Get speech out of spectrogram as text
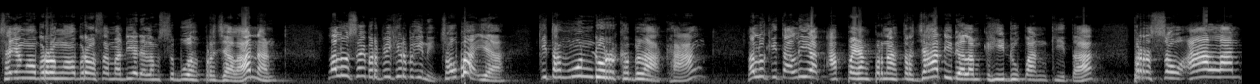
saya ngobrol-ngobrol sama dia dalam sebuah perjalanan. Lalu saya berpikir begini, coba ya kita mundur ke belakang, lalu kita lihat apa yang pernah terjadi dalam kehidupan kita, persoalan,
